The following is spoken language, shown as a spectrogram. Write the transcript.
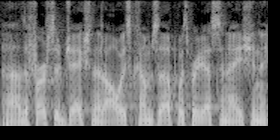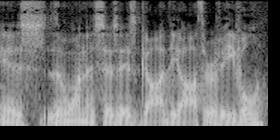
Uh, the first objection that always comes up with predestination is the one that says, Is God the author of evil?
